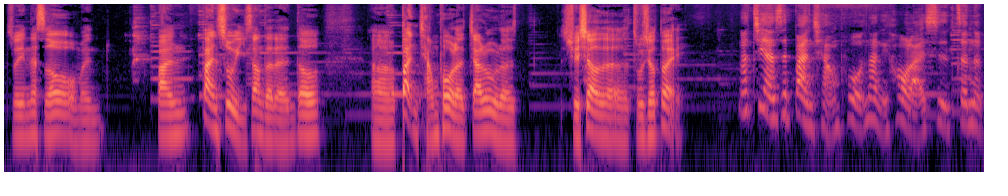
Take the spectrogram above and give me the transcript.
所以那时候我们班半数以上的人都呃半强迫的加入了学校的足球队。那既然是半强迫，那你后来是真的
